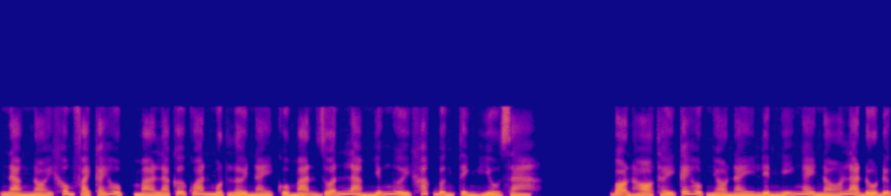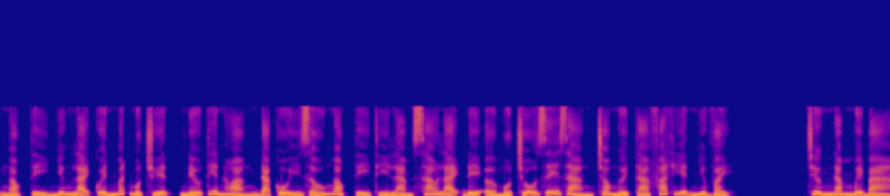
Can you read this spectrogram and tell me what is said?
nàng nói không phải cái hộp mà là cơ quan một lời này của Mạn duẫn làm những người khác bừng tỉnh hiểu ra. Bọn họ thấy cái hộp nhỏ này liền nghĩ ngay nó là đồ đựng ngọc tỷ nhưng lại quên mất một chuyện, nếu tiên hoàng đã cố ý giấu ngọc tỷ thì làm sao lại để ở một chỗ dễ dàng cho người ta phát hiện như vậy. chương 53,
